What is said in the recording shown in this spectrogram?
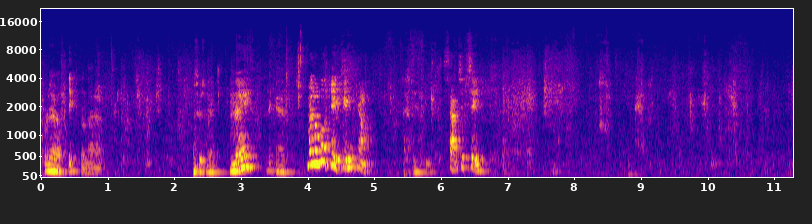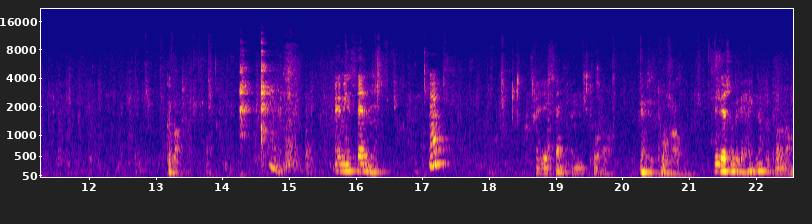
Får du göra stick den där? Ser ut som ett... Nej, det kan jag ไม่รู้ว่ากี่ชิ้นอย่างสามสิบสี่ Ska vara. Men jag minns sen. อืม Nej, det är sen. Den är två av. Jag ska tånga av. Det är det som brukar hänga på två av.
